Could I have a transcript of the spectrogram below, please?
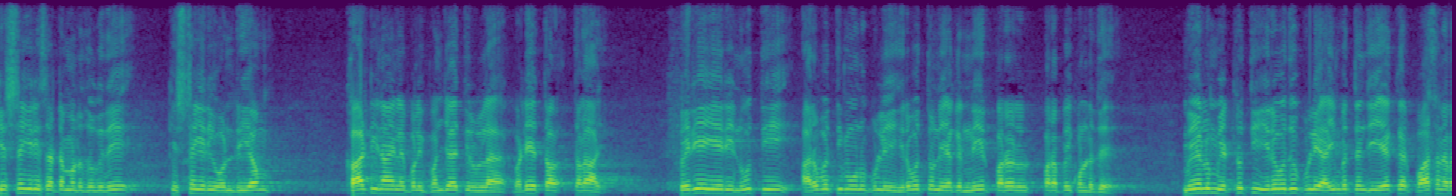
கிருஷ்ணகிரி சட்டமன்ற தொகுதி கிருஷ்ணகிரி ஒன்றியம் காட்டிநாயனப்பள்ளி பஞ்சாயத்தில் உள்ள படைய த தலாய் பெரிய ஏரி நூற்றி அறுபத்தி மூணு புள்ளி இருபத்தொன்று ஏக்கர் நீர் பரல் பரப்பை கொண்டது. மேலும் எட்நூற்றி இருபது புள்ளி ஐம்பத்தஞ்சு ஏக்கர் பாசன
